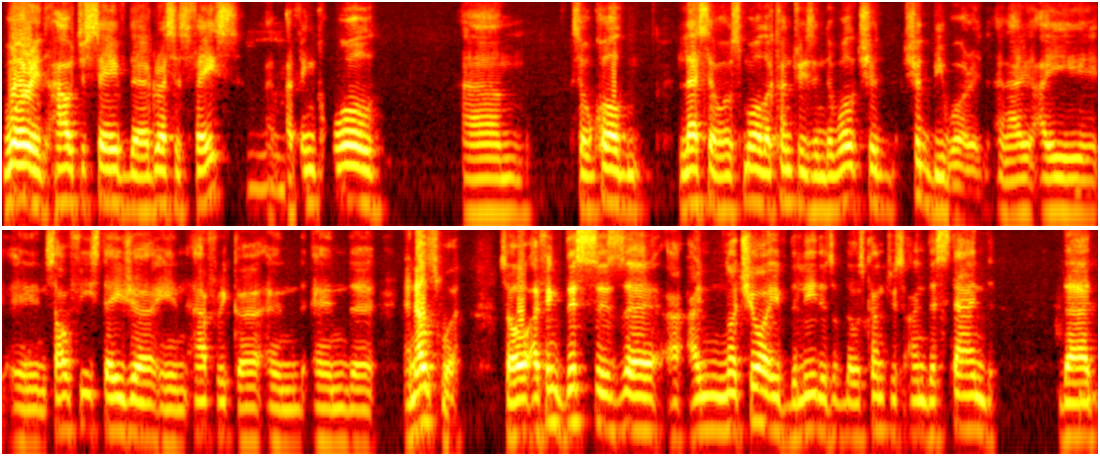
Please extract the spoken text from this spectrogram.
worried how to save the aggressor's face. Mm. I think all um, so-called lesser or smaller countries in the world should should be worried. And I, I in Southeast Asia, in Africa, and and uh, and elsewhere. So I think this is. Uh, I'm not sure if the leaders of those countries understand that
